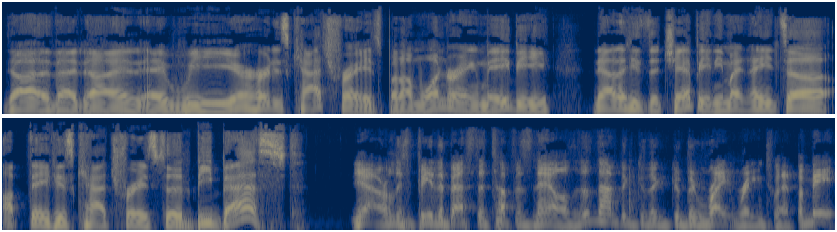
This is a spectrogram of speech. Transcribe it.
there. uh, that uh, we heard his catchphrase, but I'm wondering maybe now that he's the champion, he might need to update his catchphrase to "be best." Yeah, or at least be the best at tough as nails. It doesn't have the, the, the right ring to it. But may,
